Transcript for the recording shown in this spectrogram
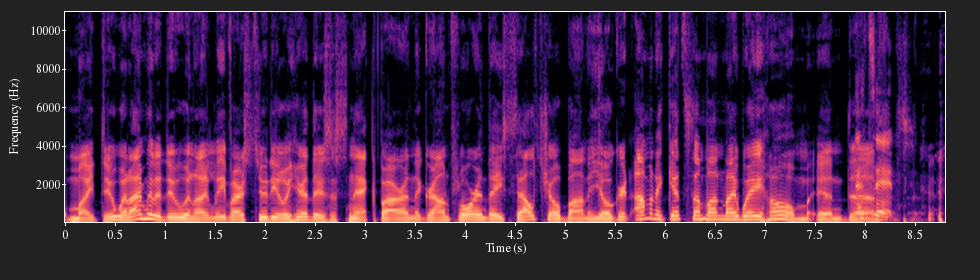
might do, what I'm going to do when I leave our studio here, there's a snack bar on the ground floor, and they sell Chobani yogurt. I'm going to get some on my way home. And uh, that's it.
